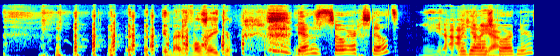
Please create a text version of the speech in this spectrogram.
In mijn geval zeker. Ja, is het zo erg gesteld? Ja. Met jou nou als ja. partner?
